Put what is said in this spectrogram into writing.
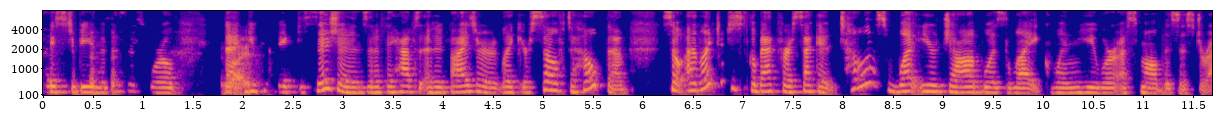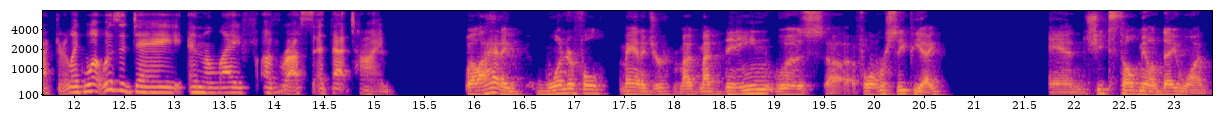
place to be in the business world, that right. you can make decisions. And if they have an advisor like yourself to help them. So I'd like to just go back for a second. Tell us what your job was like when you were a small business director. Like, what was a day in the life of Russ at that time? Well, I had a wonderful manager. My, my dean was uh, a former CPA. And she told me on day one,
